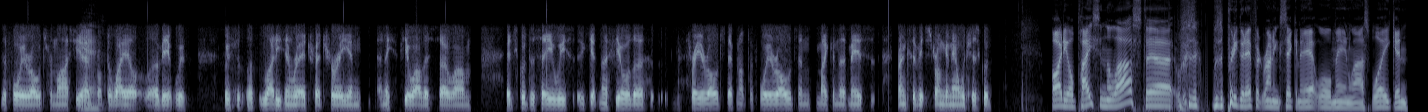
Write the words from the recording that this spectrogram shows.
the four year olds from last year Yeah. have dropped away a, a bit with with ladies in red, treachery, and and a few others. So um, it's good to see we getting a few of the three year olds stepping up to four year olds and making the mares ranks a bit stronger now, which is good. Ideal pace in the last uh, was a, was a pretty good effort running second Outlaw Man last week. And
